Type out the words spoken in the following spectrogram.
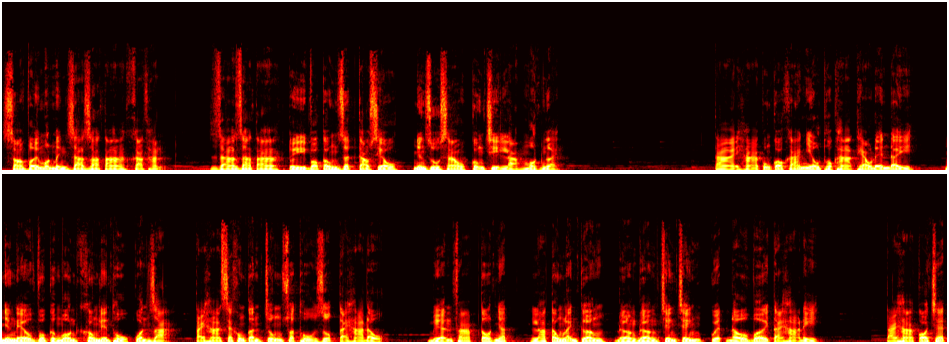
so với một mình Gia Gia ta khác hẳn. Gia Gia ta tuy võ công rất cao siêu, nhưng dù sao cũng chỉ là một người. Tại hạ cũng có khá nhiều thuộc hạ theo đến đây Nhưng nếu vô cực môn không liên thủ quần dạ Tại hạ sẽ không cần chúng xuất thủ giúp tại hạ đâu Biện pháp tốt nhất là Tông Lãnh Cường đường đường chính chính quyết đấu với tại hạ đi. Tại hạ có chết,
